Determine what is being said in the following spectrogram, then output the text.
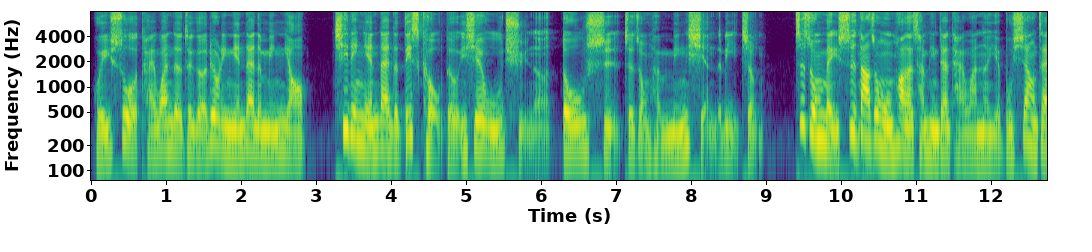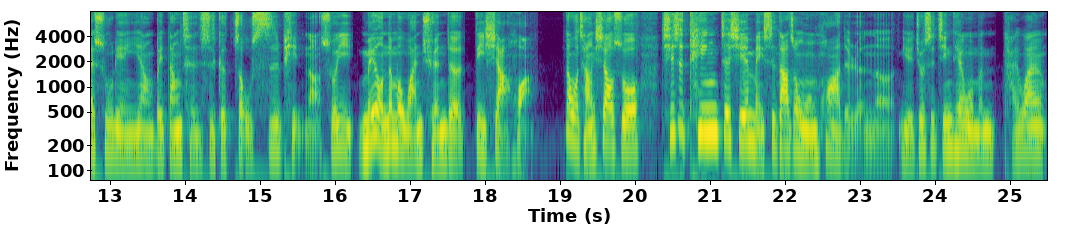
回溯台湾的这个六零年代的民谣、七零年代的 disco 的一些舞曲呢，都是这种很明显的例证。这种美式大众文化的产品在台湾呢，也不像在苏联一样被当成是个走私品啊，所以没有那么完全的地下化。那我常笑说，其实听这些美式大众文化的人呢，也就是今天我们台湾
